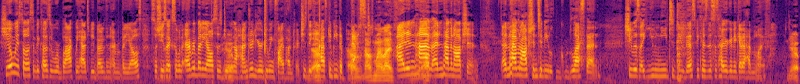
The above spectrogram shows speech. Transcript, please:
She always told us that because we were black, we had to be better than everybody else. So she's like, so when everybody else is doing Yep. a hundred, you're doing five hundred. She's like, Yep. you have to be the That best. was that was my life. I didn't Yup. have I didn't have an option. I didn't have an option to be less than. She was like, you need to do this because this is how you're gonna get ahead in life. Yep.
